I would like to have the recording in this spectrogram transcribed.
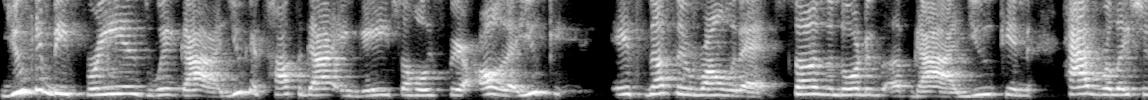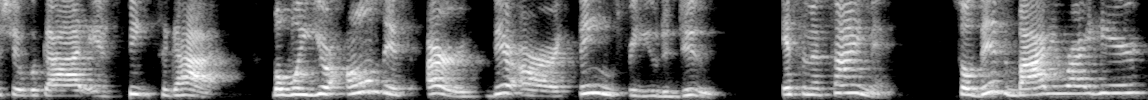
You can be friends with God. You can talk to God, engage the Holy Spirit, all that. You can, it's nothing wrong with that. Sons and daughters of God. You can have relationship with God and speak to God. But when you're on this earth, there are things for you to do. It's an assignment. So this body right here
